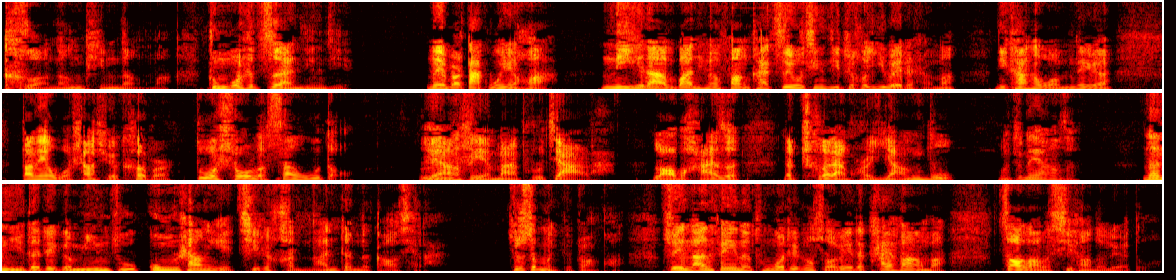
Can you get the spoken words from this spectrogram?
可能平等吗？中国是自然经济，那边大工业化，你一旦完全放开自由经济之后，意味着什么？你看看我们那个，当年我上学课本多收了三五斗，粮食也卖不出价来，老婆孩子要扯两块洋布，我就那样子，那你的这个民族工商业其实很难真的搞起来。就这么一个状况，所以南非呢，通过这种所谓的开放吧，遭到了西方的掠夺。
